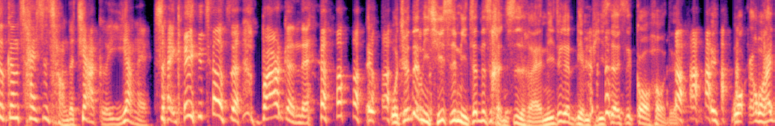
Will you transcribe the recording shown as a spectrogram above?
这跟菜市场的价格一样，哎，是还可以这样子 bargain 的。哎，我觉得你其实你真的是很适合，哎，你这个脸皮实在是够厚的。哎，我我还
